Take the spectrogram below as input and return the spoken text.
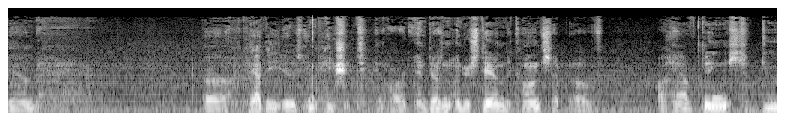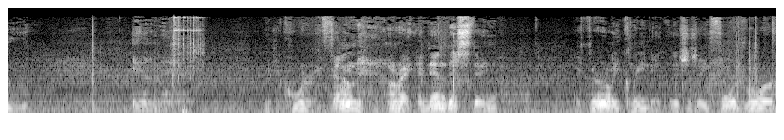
and uh, Kathy is impatient at heart and doesn't understand the concept of I have things to do. And there's a quarter I found. All right, and then this thing I thoroughly cleaned it. This is a four drawer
